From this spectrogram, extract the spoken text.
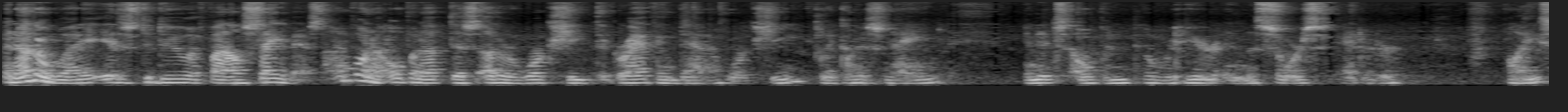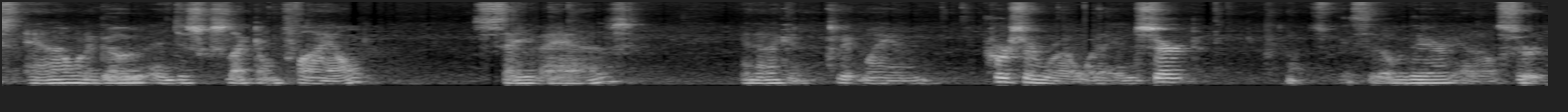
Another way is to do a file save as. I'm going to open up this other worksheet, the graphing data worksheet, click on its name, and it's opened over here in the source editor place. And I want to go and just select on file, save as, and then I can click my cursor where I want to insert. Space it over there and I'll insert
